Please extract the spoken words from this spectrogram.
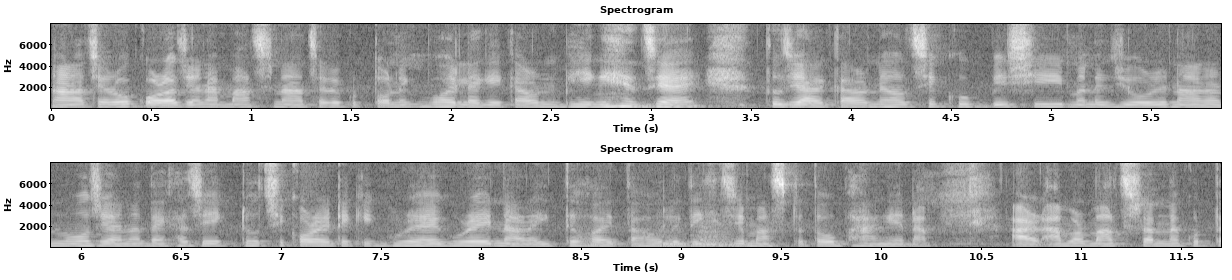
নাড়াচাড়াও করা যায় না, মাছ নাড়াচাড়া করতে অনেক ভয় লাগে কারণ ভেঙে যায়। তো যার কারণে হচ্ছে খুব বেশি মানে জোরে নাড়ানোও যায় না। দেখা যায় একটু হচ্ছে কড়াইটাকে ঘুরায় ঘুরায় নাড়াইতে হয়, তাহলে দেখি যে মাছটা তাও ভাঙে না। আর আমার মাছ রান্না করতে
